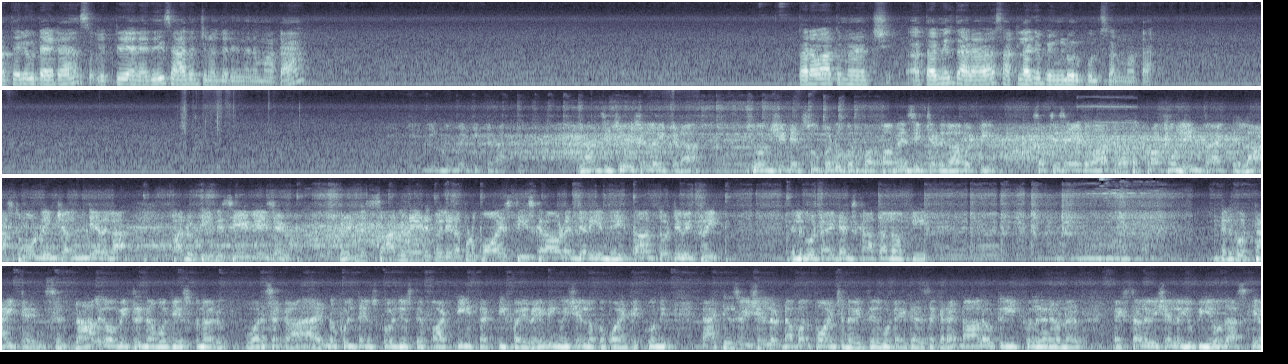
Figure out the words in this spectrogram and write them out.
తెలుగు టైటన్స్ విక్టరీ అనేది సాధించడం జరిగిందనమాట తర్వాత మ్యాచ్ తమిళ తరాస్ అట్లాగే బెంగళూరు బుల్స్ అనమాట ఇక్కడ లో ఇక్కడ శివం సూపర్ డూపర్ పర్ఫార్మెన్స్ ఇచ్చాడు కాబట్టి సక్సెస్ అయ్యాడు. ఆ తర్వాత ప్రఫుల్ ఇన్ఫాక్ట్ లాస్ట్ మూడు నిమిషాలు ఉంది అనగా తను టీమ్ సేవ్ చేశాడు. రెండు సార్లు రేడుకు వెళ్ళినప్పుడు పాయింట్స్ తీసుకురావడం జరిగింది. దాంతో విక్టరీ తెలుగు టైటన్స్ ఖాతాలోకి. తెలుగు టైటన్స్ నాలుగవ విక్టరీ నమోదు చేసుకున్నారు. వరుసగా అండ్ ఫుల్ టైం స్కోర్ చూస్తే ఫార్టీ థర్టీ ఫైవ్ రేటింగ్ విషయంలో ఒక పాయింట్ ఎక్కువ ఉంది ట్యాకిల్స్ విషయంలో డబల్ పాయింట్స్ ఉన్నవి తెలుగు టైటన్స్ దగ్గర. ఆల్ అవుట్ ఈక్వల్ గానే ఉన్నారు. ఎక్స్ట్రాల విషయంలో యూపీ యోదాస్కి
